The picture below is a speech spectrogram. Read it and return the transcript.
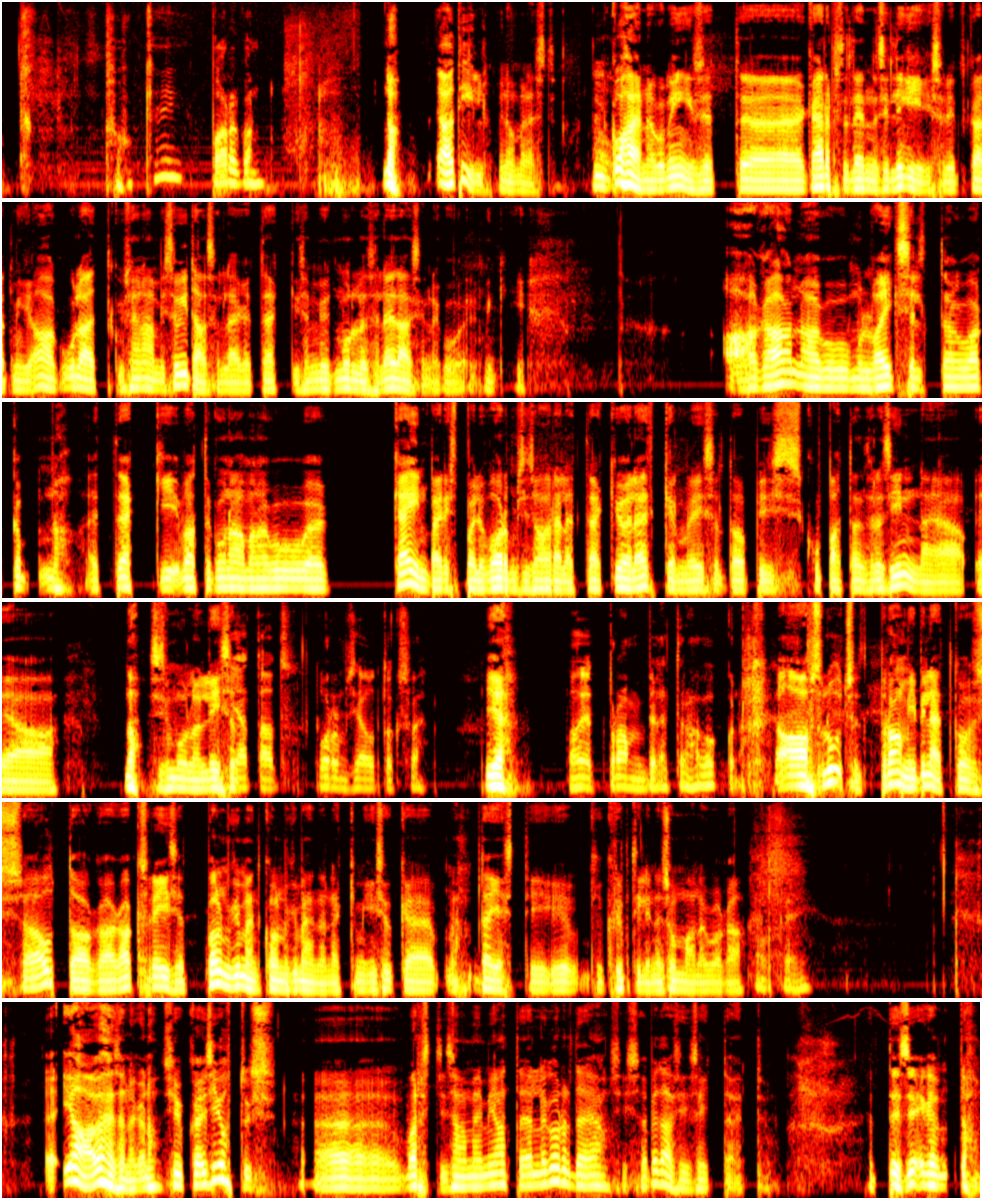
okei okay,, pargon. hea diil minu meelest. kohe nagu mingisugused äh, kärbsed lendasid ligi, kes olid ka, et mingi, aa, kuule, et kui sa enam ei sõida sellega, et äkki sa müüd mulle selle edasi nagu mingi. aga nagu mul vaikselt nagu hakkab, noh, et äkki vaata, kuna ma nagu äh, käin päris palju Vormsi saarel, et äkki ühel hetkel ma lihtsalt hoopis kupatan selle sinna ja, ja noh, siis mul on lihtsalt, jätad Vormsi autoks või? jah, hoiad praamipilet raha kokku noh. absoluutselt, praamipilet koos autoga, kaks reisijat, kolmkümmend, kolmkümmend on äkki mingi sihuke noh, täiesti krüptiline summa nagu, aga okei okay.. jaa, ühesõnaga noh, niisugune asi juhtus. varsti saame Miata jälle korda ja siis saab edasi sõita, et et see, ega noh,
